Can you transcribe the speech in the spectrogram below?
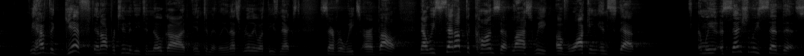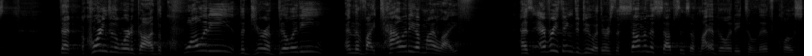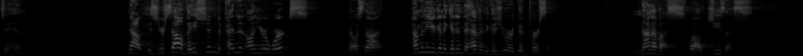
we have the gift and opportunity to know God intimately, and that's really what these next several weeks are about. Now, we set up the concept last week of walking in step, and we essentially said this that according to the Word of God, the quality, the durability, and the vitality of my life has everything to do with, there is the sum and the substance of my ability to live close to Him. Now, is your salvation dependent on your works? No, it's not. How many of you are going to get into heaven because you were a good person? None of us. Well, Jesus.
